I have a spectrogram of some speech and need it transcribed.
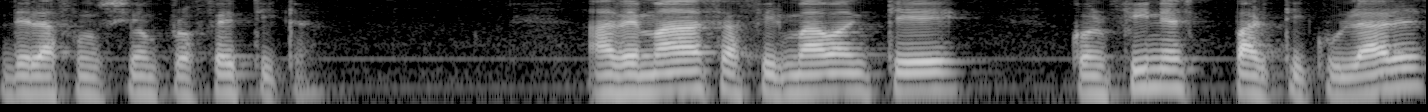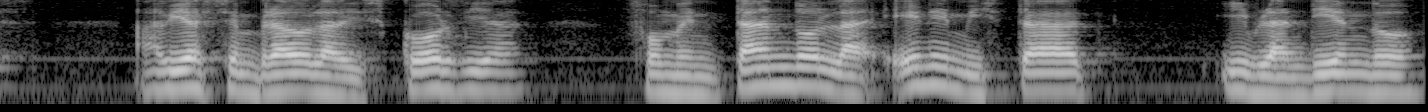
de la función profética. Además afirmaban que, con fines particulares, había sembrado la discordia, fomentando la enemistad y blandiendo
